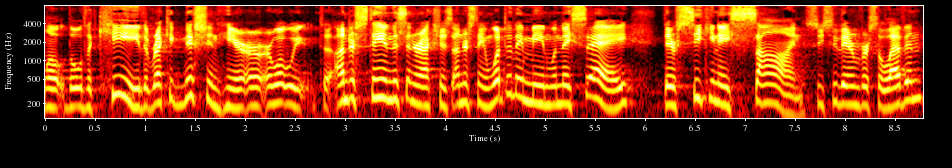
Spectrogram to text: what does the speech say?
Well, the, the key, the recognition here, or, or, what we, to understand this interaction is understand what do they mean when they say they're seeking a sign. So you see there in verse 11,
